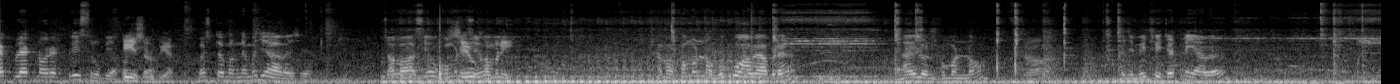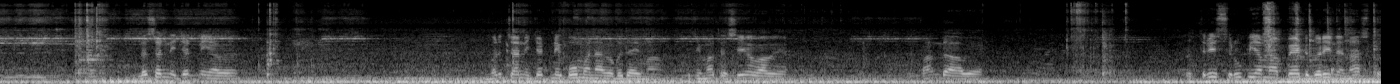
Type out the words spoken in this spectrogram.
એક પ્લેટનો રેટ ત્રીસ રૂપિયા ત્રીસ રૂપિયા. કસ્ટમરને મજા આવે છે. ચાલો આ સેવ ખમણી સેવ ખમણી. આમાં ખમણનો ભૂકો આવે આપણે. નાયલોન ખમણનો. પછી મીઠી ચટણી આવે. લસણની ચટણી આવે. મરચાંની ચટણી કોમન આવે બધાયમાં. પછી માથે સેવ આવે કાંદા આવે. ત્રીસ રૂપિયામાં પેટ ભરીને નાસ્તો.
